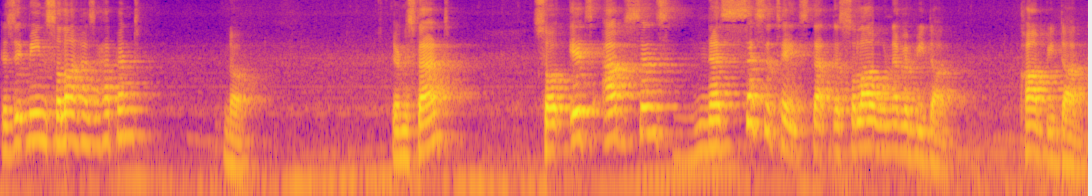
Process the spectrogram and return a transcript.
does it mean salah has happened? No. You understand? So its absence necessitates that the salah will never be done. Can't be done.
